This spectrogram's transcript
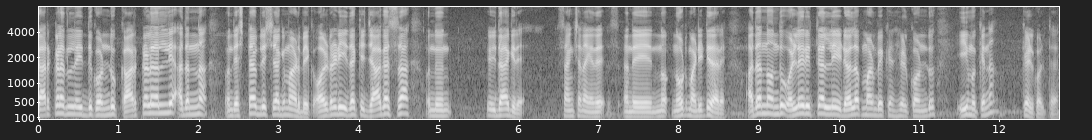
ಕಾರ್ಕಳದಲ್ಲಿ ಇದ್ದುಕೊಂಡು ಕಾರ್ಕಳದಲ್ಲಿ ಅದನ್ನು ಒಂದು ಎಸ್ಟಾಬ್ಲಿಷ್ ಆಗಿ ಮಾಡಬೇಕು. ಆಲ್ರೆಡಿ ಇದಕ್ಕೆ ಜಾಗ ಸಹ ಒಂದು ಇದಾಗಿದೆ. ಸ್ಯಾಂಕ್ಷನ್ ಆಗಿದೆ. ಅಂದರೆ ನೋಟ್ ಮಾಡಿ ಇಟ್ಟಿದ್ದಾರೆ ಅದನ್ನು ಒಂದು ಒಳ್ಳೆ ರೀತಿಯಲ್ಲಿ ಡೆವಲಪ್ ಮಾಡಬೇಕಂತ ಹೇಳಿಕೊಂಡು ಈ ಮುಖ್ಯನ ಕೇಳ್ಕೊಳ್ತೇವೆ.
